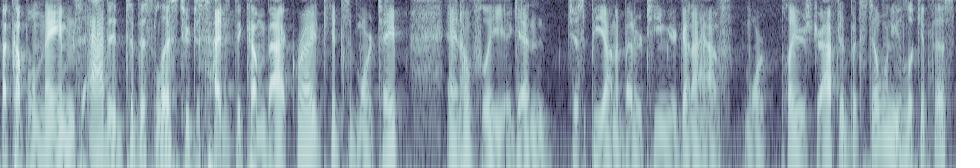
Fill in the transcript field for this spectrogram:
a couple names added to this list who decided to come back, right, get some more tape, and hopefully again just be on a better team. You're going to have more players drafted, but still, when you look at this,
